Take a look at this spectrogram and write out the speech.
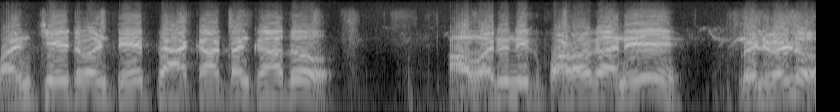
పని చేయటం అంటే పేకాటం కాదు. అవన్నీ నీకు పడవగాని వెళ్ళు వెళ్ళు.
